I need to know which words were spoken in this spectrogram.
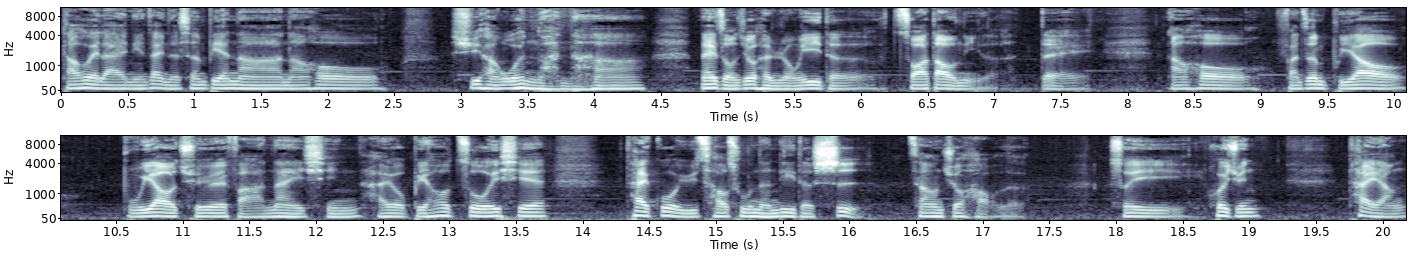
他会来黏在你的身边呐，然后嘘寒问暖呐，那种就很容易的抓到你了，对。然后反正不要不要缺乏耐心，还有不要做一些太过于超出能力的事，这样就好了。所以慧君，太阳。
